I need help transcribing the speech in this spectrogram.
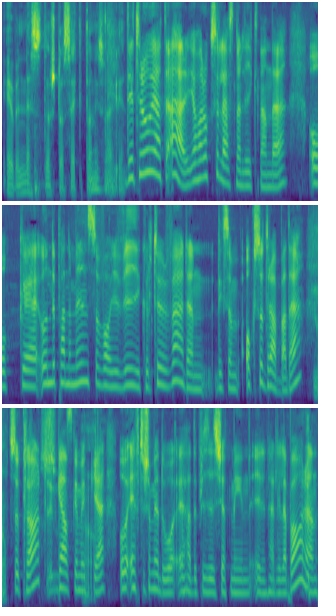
är väl näst största sektorn i Sverige. Det tror jag att det är. Jag har också läst något liknande. Och eh, under pandemin så var ju vi i kulturvärlden liksom också drabbade. Något Såklart, så- ganska mycket. Och eftersom jag då eh, hade precis köpt mig in i den här lilla baren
